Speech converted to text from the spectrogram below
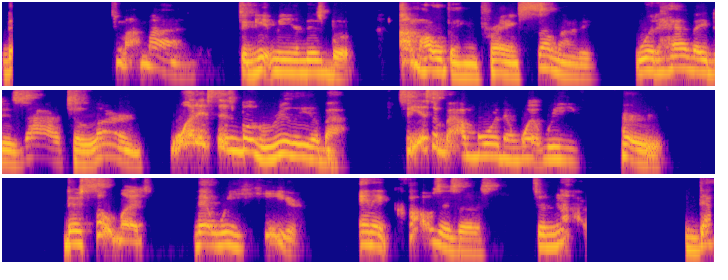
that my mind to get me in this book. I'm hoping and praying somebody would have a desire to learn what is this book really about? See, it's about more than what we've heard. There's so much that we hear, and it causes us to not dive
